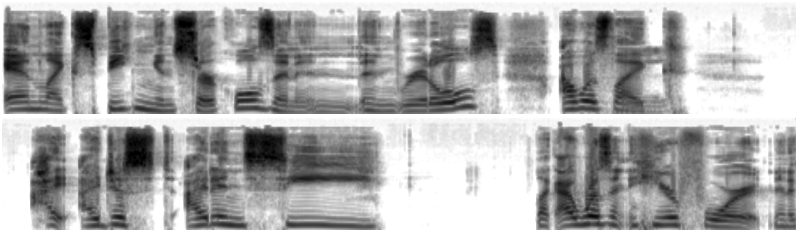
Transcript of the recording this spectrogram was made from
and like speaking in circles and in, in riddles. I was Mhm. like I I just I didn't see like I wasn't here for it in a,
